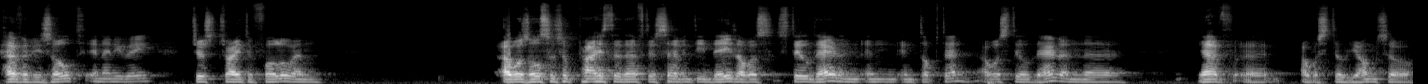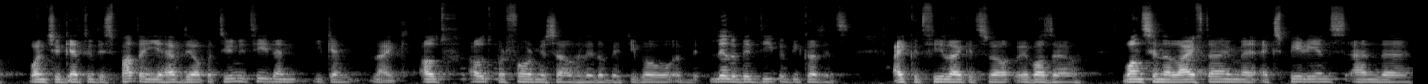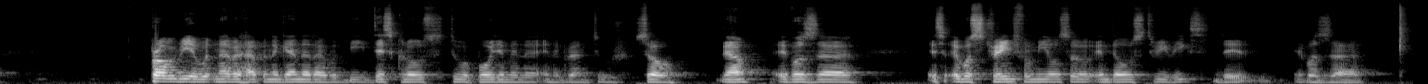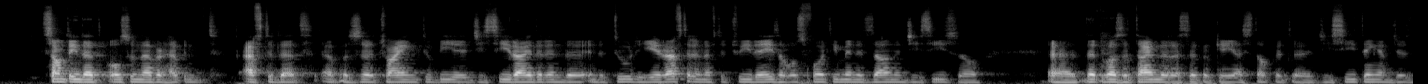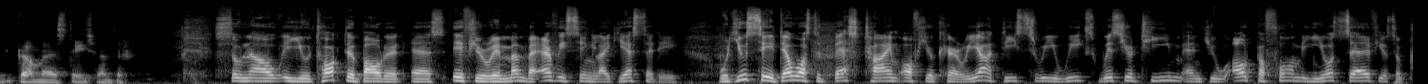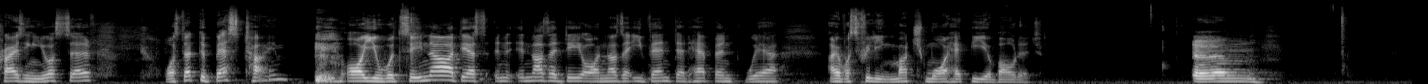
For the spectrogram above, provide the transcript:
have a result in any way. Just try to follow. And I was also surprised that after 17 days, I was still there in, in, in top 10. I was still there. And uh, yeah, uh, I was still young. So once you get to this spot and you have the opportunity, then you can like out outperform yourself a little bit. You go a little bit deeper because it's. I could feel like it's well, it was a once in a lifetime uh, experience, and uh, probably it would never happen again that I would be this close to a podium in a in a Grand Tour. So yeah, it was. Uh, it was strange for me also in those three weeks. The, it was. Uh, something that also never happened after that. I was uh, trying to be a GC rider in the in the tour the year after, and after three days, I was 40 minutes down in GC. So uh, that was the time that I said, okay, I stop with the GC thing and just become a stage hunter. So now you talked about it as if you remember everything like yesterday. Would you say that was the best time of your career, these three weeks with your team and you outperforming yourself, you're surprising yourself? Was that the best time? or you would say, nah, there's an, another day or another event that happened where I was feeling much more happy about it? Um,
